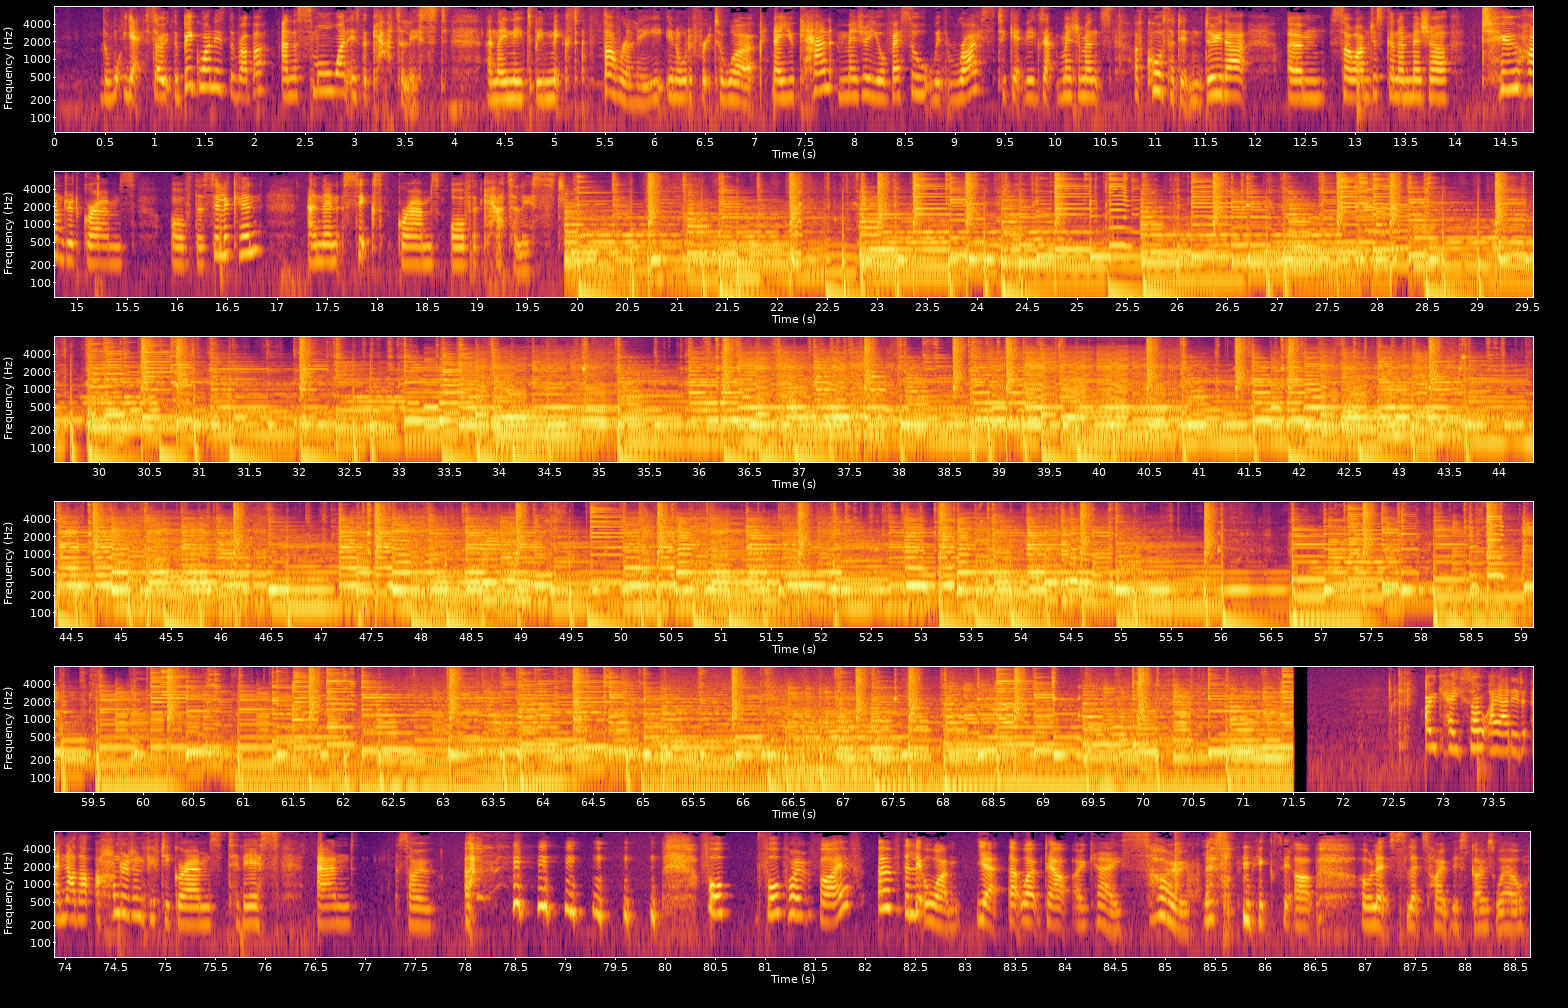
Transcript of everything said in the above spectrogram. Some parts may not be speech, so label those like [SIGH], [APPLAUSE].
the yeah so the big one is the rubber and the small one is the catalyst. And they need to be mixed thoroughly in order for it to work. Now you can measure your vessel with rice to get the exact measurements. Of course I didn't do that. Um, so I'm just going to measure 200 grams of the silicon and then 6 grams of the catalyst Okay, so I added another 150 grams to this and so [LAUGHS] 4 4.5 of the little one. Yeah, that worked out okay. So [LAUGHS] let's mix it up. Oh, let's let's hope this goes well.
